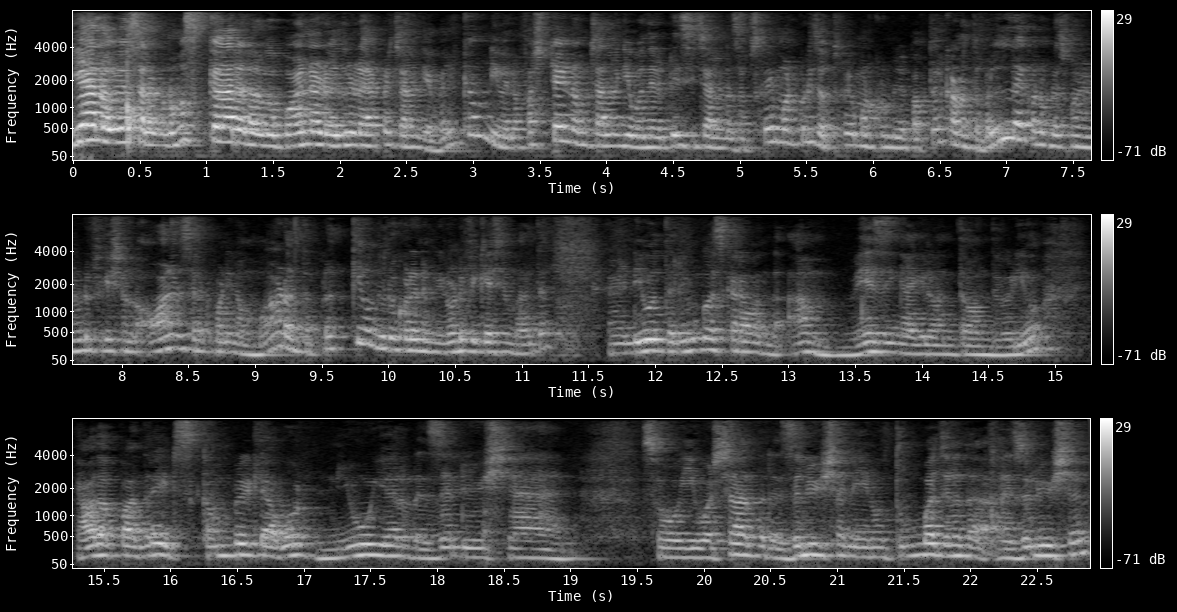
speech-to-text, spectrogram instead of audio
ಎಲ್ಲ ಎಲ್ಲರಿಗೂ ನಮಸ್ಕಾರ. ಎಲ್ಲರಿಗೂ ಪಾಯಿಂಟ್ ಆಡು ಎದುರು ಆ್ಯಪ್ ಚಾನಲ್ಗೆ ವೆಲ್ಕಮ್ ನೀವೇನು ಫಸ್ಟ್ ಟೈಮ್ ನಮ್ಮ ಚಾನಲ್ಗೆ ಬಂದಿರೋ ಪ್ಲೀಸ್ ಈ ಚಾನಲ್ನ ಸಬ್ಸ್ಕ್ರೈಬ್ ಮಾಡ್ಕೊಳ್ಳಿ ಸಬ್ಸ್ಕ್ರೈಬ್ ಮಾಡ್ಕೊಂಡು ಪಕ್ಕದಲ್ಲಿ ಕಾಣುತ್ತೆ ಬೆಲ್ ಐಕಾನ್ ಪ್ರೆಸ್ ಮಾಡಿ ನೋಟಿಫಿಕೇಶನ್ ಆನ್ ಸೆಲೆಕ್ಟ್ ಮಾಡಿ. ನಾವು ಮಾಡೋಂಥ ಪ್ರತಿಯೊಂದು ಕೂಡ ನಿಮಗೆ ನೋಟಿಫಿಕೇಶನ್ ಬರುತ್ತೆ. ಆ್ಯಂಡ್ ಇವತ್ತು ನಿಮಗೋಸ್ಕರ ಒಂದು ಅಮೇಝಿಂಗ್ ಆಗಿರುವಂಥ ಒಂದು ವಿಡಿಯೋ ಯಾವುದಪ್ಪ ಅಂದರೆ it's completely about new year resolution so ಈ ವರ್ಷದ ರೆಸಲ್ಯೂಷನ್ ಏನು? ತುಂಬ ಜನದ ರೆಸಲ್ಯೂಷನ್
